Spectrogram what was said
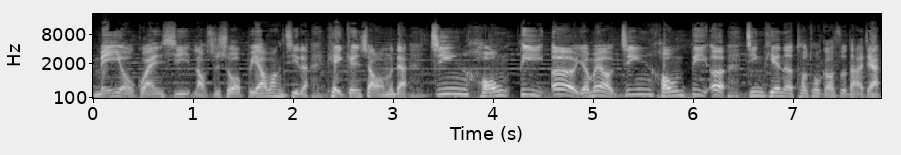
没有关系。老师说不要忘记了，可以跟上我们的金红第二，有没有？金红第二，今天呢偷偷告诉大家，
